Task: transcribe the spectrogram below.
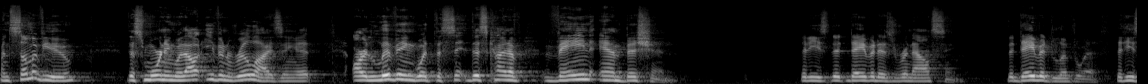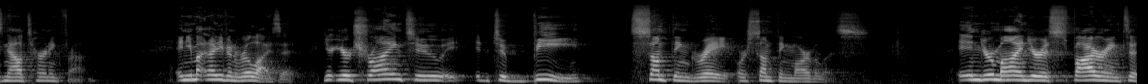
And some of you this morning, without even realizing it, are living with this, this kind of vain ambition that, he's, that David is renouncing, that David lived with, that he's now turning from. And you might not even realize it. You're, you're trying to, to be something great or something marvelous. In your mind, you're aspiring to,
